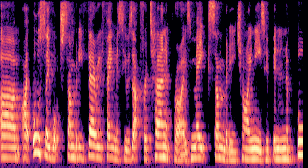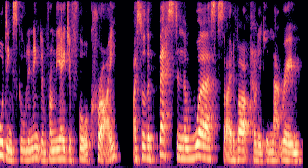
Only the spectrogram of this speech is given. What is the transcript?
Um, I also watched somebody very famous who was up for a Turner Prize make somebody Chinese who'd been in a boarding school in England from the age of four cry. I saw the best and the worst side of art college in that room.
